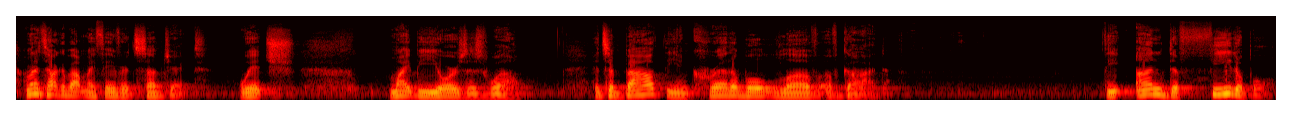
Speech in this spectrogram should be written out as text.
I'm going to talk about my favorite subject, which might be yours as well. It's about the incredible love of God, the undefeatable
